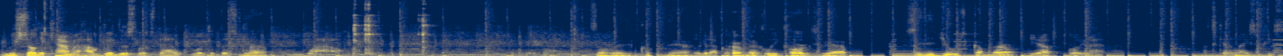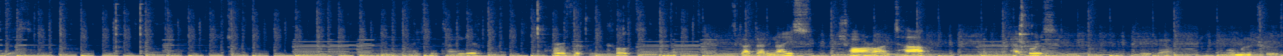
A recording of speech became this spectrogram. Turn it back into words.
Let me show the camera how good this looks, Dad. Look at this cut. Wow. Look at that. It's already cooked there. Look at that, Cooked perfectly now. cooked. Yeah. See the juice come out? Yep, look at that. Let's get a nice piece of this. Mm, nice and tender. Perfectly cooked. It's got that nice char on top. Got the peppers. Here you go. Moment of truth.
